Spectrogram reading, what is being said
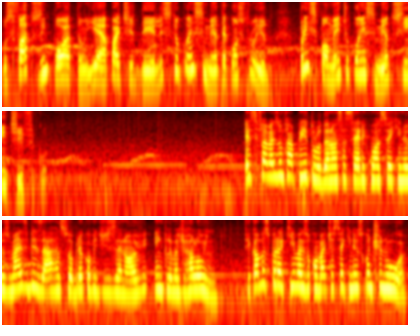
os fatos importam e é a partir deles que o conhecimento é construído, principalmente o conhecimento científico. Esse foi mais um capítulo da nossa série com as fake news mais bizarras sobre a Covid-19 em clima de Halloween. Ficamos por aqui, mas o combate às fake news continua.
